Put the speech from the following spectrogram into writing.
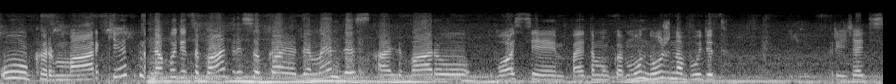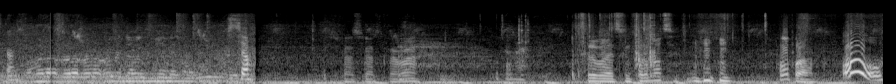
Укрмаркет находится по адресу Кая де Мендес, Альваро 8. Поэтому кому нужно будет, приезжайте сюда. Все. Сейчас я открываю. Давай. Открывается информация. Опа, Оу,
